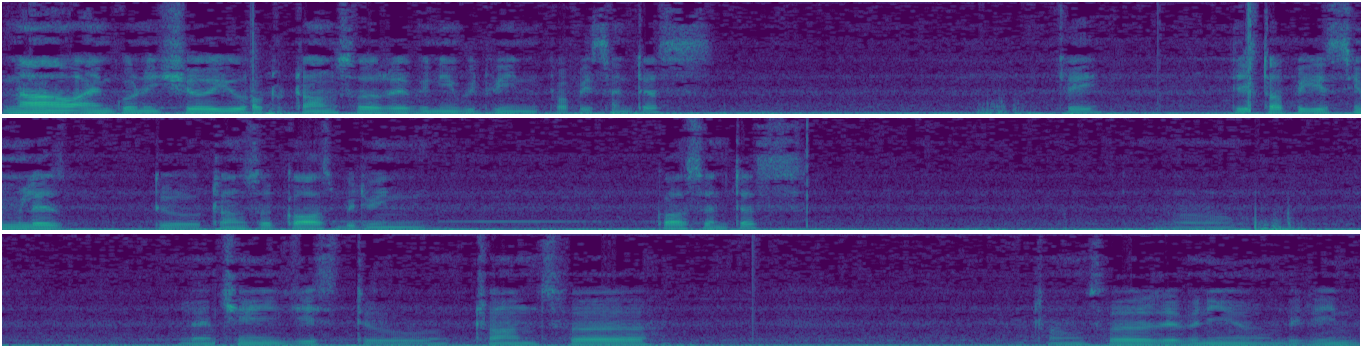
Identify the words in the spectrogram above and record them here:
now I'm going to show you how to transfer revenue between profit centers. Okay. This topic is similar to transfer cost between cost centers. Uh, let me change this to transfer transfer revenue between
